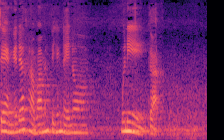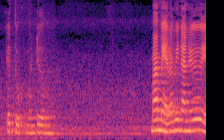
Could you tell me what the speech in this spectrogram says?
แจ้งไงเด้อค่ะ ว่ามันเป็นยังไงนอมื้อนี้ก็กระตุกเหมือนเดิม มาแม่ละวินันเอ้ย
